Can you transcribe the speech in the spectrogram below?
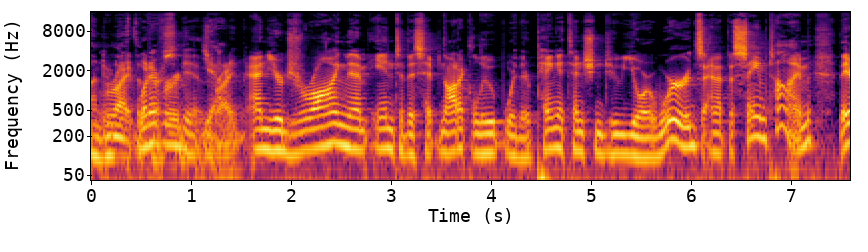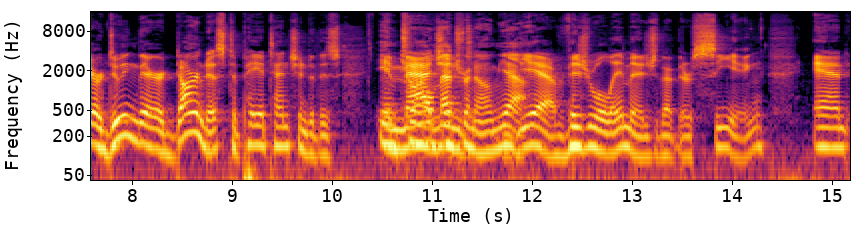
underneath Right, whatever person. it is, Yeah. right? And you're drawing them into this hypnotic loop where they're paying attention to your words, and at the same time, they are doing their darndest to pay attention to this Internal imagined- metronome, yeah. yeah, visual image that they're seeing. And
